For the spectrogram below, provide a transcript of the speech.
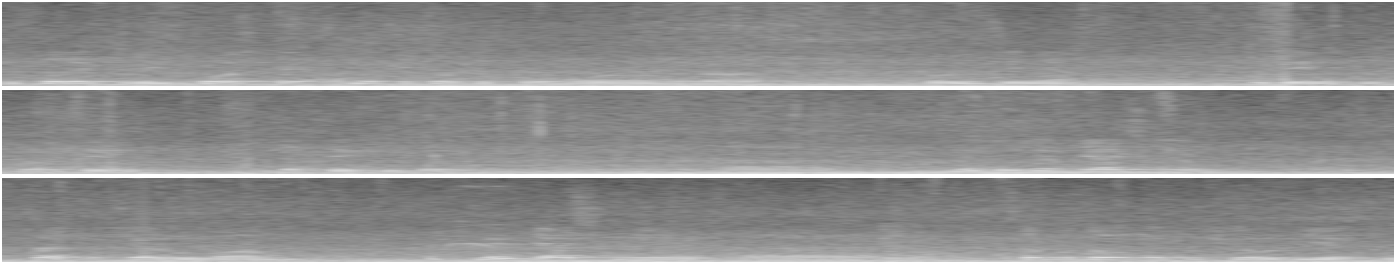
віддали свої кошти, а ми ці кошти спрямовуємо на спорудження будинків, квартир для цих людей. Ми дуже вдячні в першу чергу вам. Ми вдячні е, забудовнику цього об'єкту,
